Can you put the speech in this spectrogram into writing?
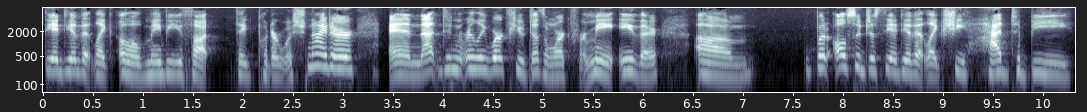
the idea that like oh maybe you thought they'd put her with schneider and that didn't really work for you. It doesn't work for me either. Um but also just the idea that like she had to be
